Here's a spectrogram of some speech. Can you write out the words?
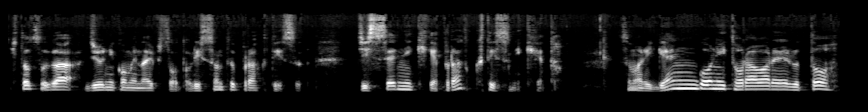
一つが12個目のエピソード、Listen to Practice。実践に聞け、プラクティスに聞けと。つまり言語にとらわれると、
